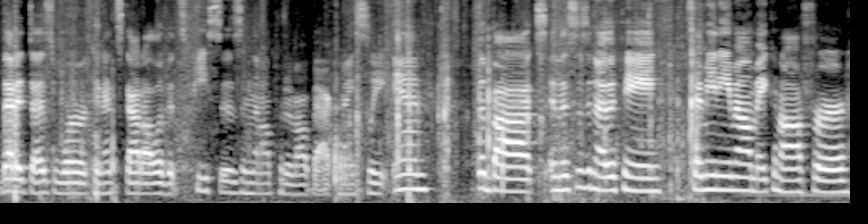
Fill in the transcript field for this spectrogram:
that it does work and it's got all of its pieces and then I'll put it all back nicely in the box. And this is another thing. Send me an email, make an offer.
